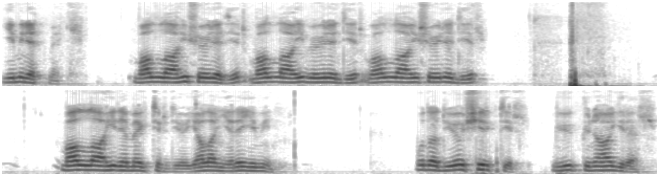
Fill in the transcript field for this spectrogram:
yemin etmek. Vallahi şöyledir, vallahi böyledir, vallahi şöyledir. Vallahi demektir diyor. Yalan yere yemin. Bu da diyor şirktir. Büyük günaha girer.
